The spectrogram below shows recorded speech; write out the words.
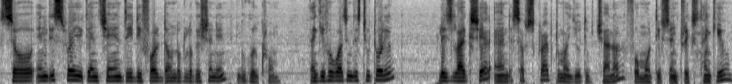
So in this way you can change the default download location in Google Chrome. Thank you for watching this tutorial. Please like share and subscribe to my youtube channel for more tips and tricks. Thank you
